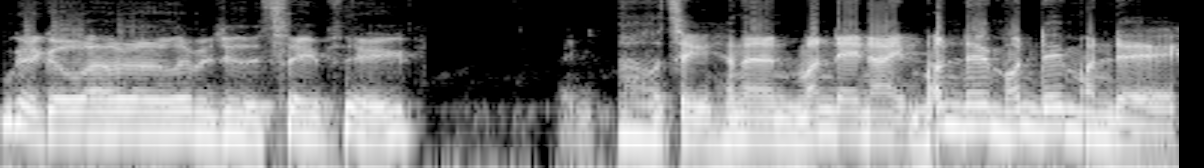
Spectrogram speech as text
We're going to go out on a limb and do the same thing. Oh, let's see. And then Monday night. Monday, Monday, Monday.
